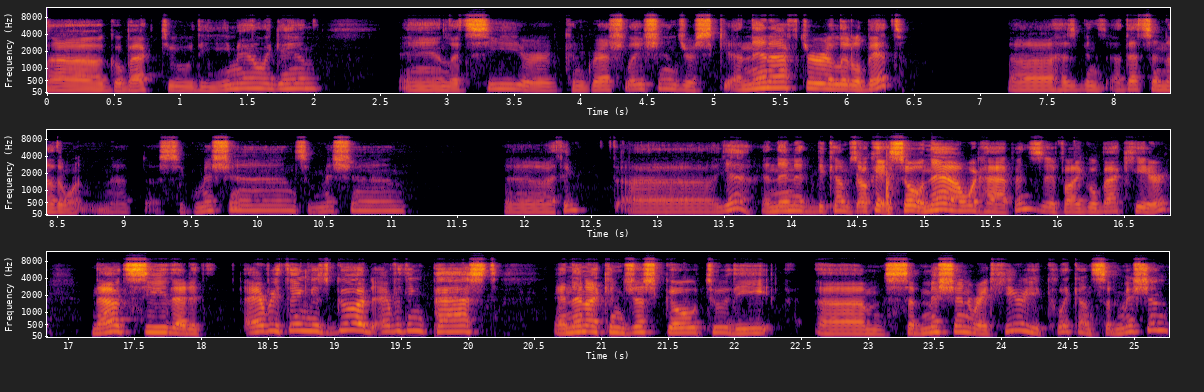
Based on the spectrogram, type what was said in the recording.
Uh go back to the email again and let's see your congratulations your and then after a little bit uh has been uh, that's another one. Submission submission. Uh, I think uh yeah and then it becomes okay so now what happens if I go back here now it's see that it's everything is good everything passed and then I can just go to the um, submission right here. You click on submission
